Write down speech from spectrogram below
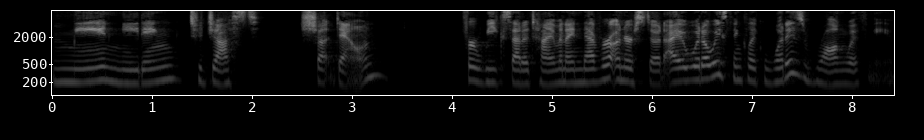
me needing to just shut down for weeks at a time and I never understood. I would always think like what is wrong with me?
